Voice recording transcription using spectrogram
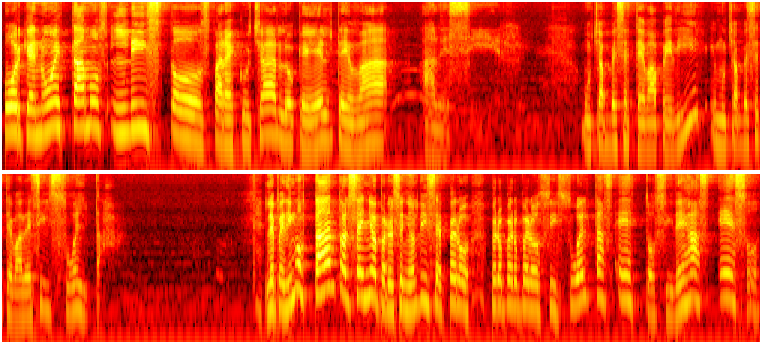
porque no estamos listos para escuchar lo que Él te va a decir. Muchas veces te va a pedir y muchas veces te va a decir suelta. Le pedimos tanto al Señor, pero el Señor dice, pero, pero, pero, pero si sueltas esto, si dejas eso,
